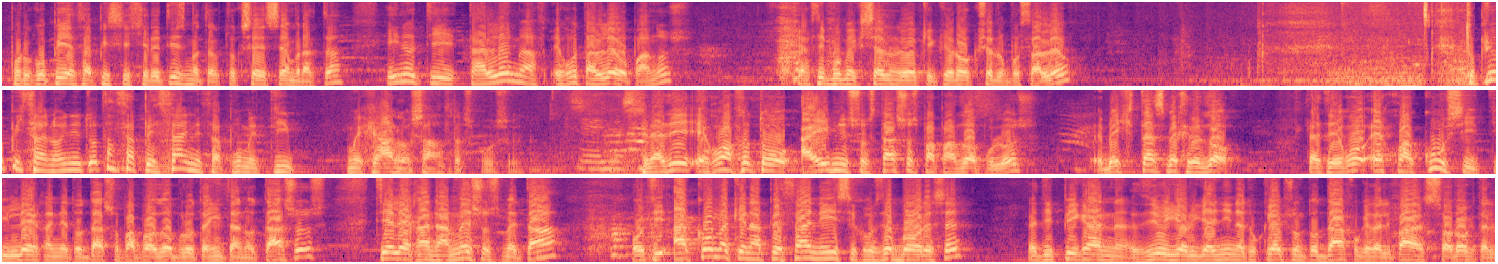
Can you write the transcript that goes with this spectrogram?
προκοπία θα πεις και χαιρετίσματα, το ξέρεις έμπρακτα, είναι ότι τα λέμε, αυ- εγώ τα λέω πάνω και αυτοί που με ξέρουν εδώ και καιρό ξέρουν πώ τα λέω. Το πιο πιθανό είναι ότι όταν θα πεθάνει θα πούμε τι μεγάλος άνθρωπος. Δηλαδή, εγώ αυτό το αείμνηστο Τάσος Παπαδόπουλος ε, με έχει φτάσει μέχρι εδώ. Δηλαδή, εγώ έχω ακούσει τι λέγανε για τον Τάσο Παπαδόπουλο όταν ήταν ο Τάσος, τι έλεγαν αμέσως μετά, ότι ακόμα και να πεθάνει ήσυχος δεν μπόρεσε, γιατί πήγαν δύο Γεωργιανοί να του κλέψουν τον τάφο κτλ. Σωρό κτλ.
